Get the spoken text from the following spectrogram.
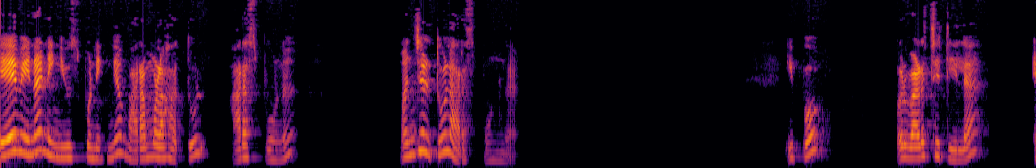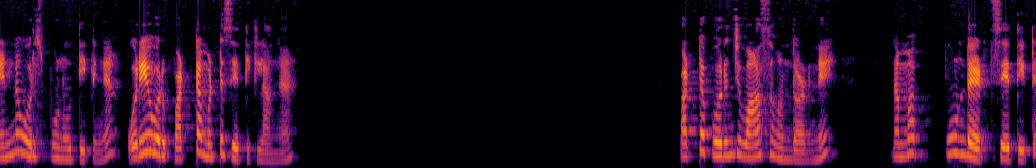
தேவைன்னா நீங்கள் யூஸ் பண்ணிக்கங்க. வரமிளகாத்தூள் அரை ஸ்பூனு. மஞ்சள் தூள் அரை ஸ்பூனுங்க. இப்போது ஒரு வடச்சட்டியில் எண்ணெய் ஒரு ஸ்பூன் ஊற்றிட்டுங்க ஒரே ஒரு பட்டை மட்டும் சேர்த்திக்கலாங்க. பட்டை பொரிஞ்சு வாசம் வந்த உடனே நம்ம பூண்டை எடுத்து சேர்த்திட்டு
